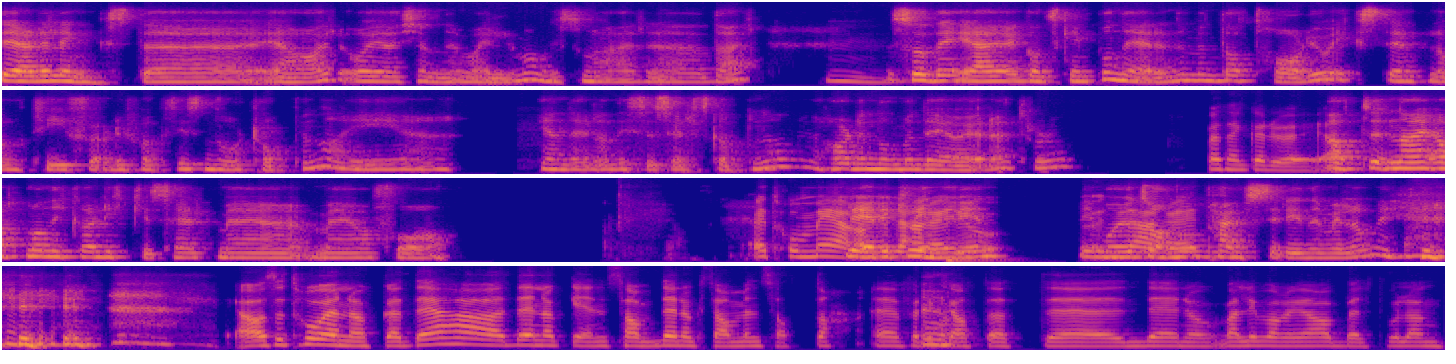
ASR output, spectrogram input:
Det er det lengste jeg har, og jeg kjenner veldig mange som er uh, der. Mm. Så det er ganske imponerende, men da tar det jo ekstremt lang tid før du faktisk når toppen da, i, i, en del av disse selskapene. Har det noe med det å gjøre, tror du? Hva tenker du? Ja. At, nei, at man ikke har lykkes helt med, med å få mer, flere kvinner inn. Vi må jo ta noen pauser innimellom. Ja, og så tror jeg nok at det, har, det, er, nok en, det er, nok sammensatt. da. Eh, for det er klart at uh, det er noe veldig variabelt hvor lang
